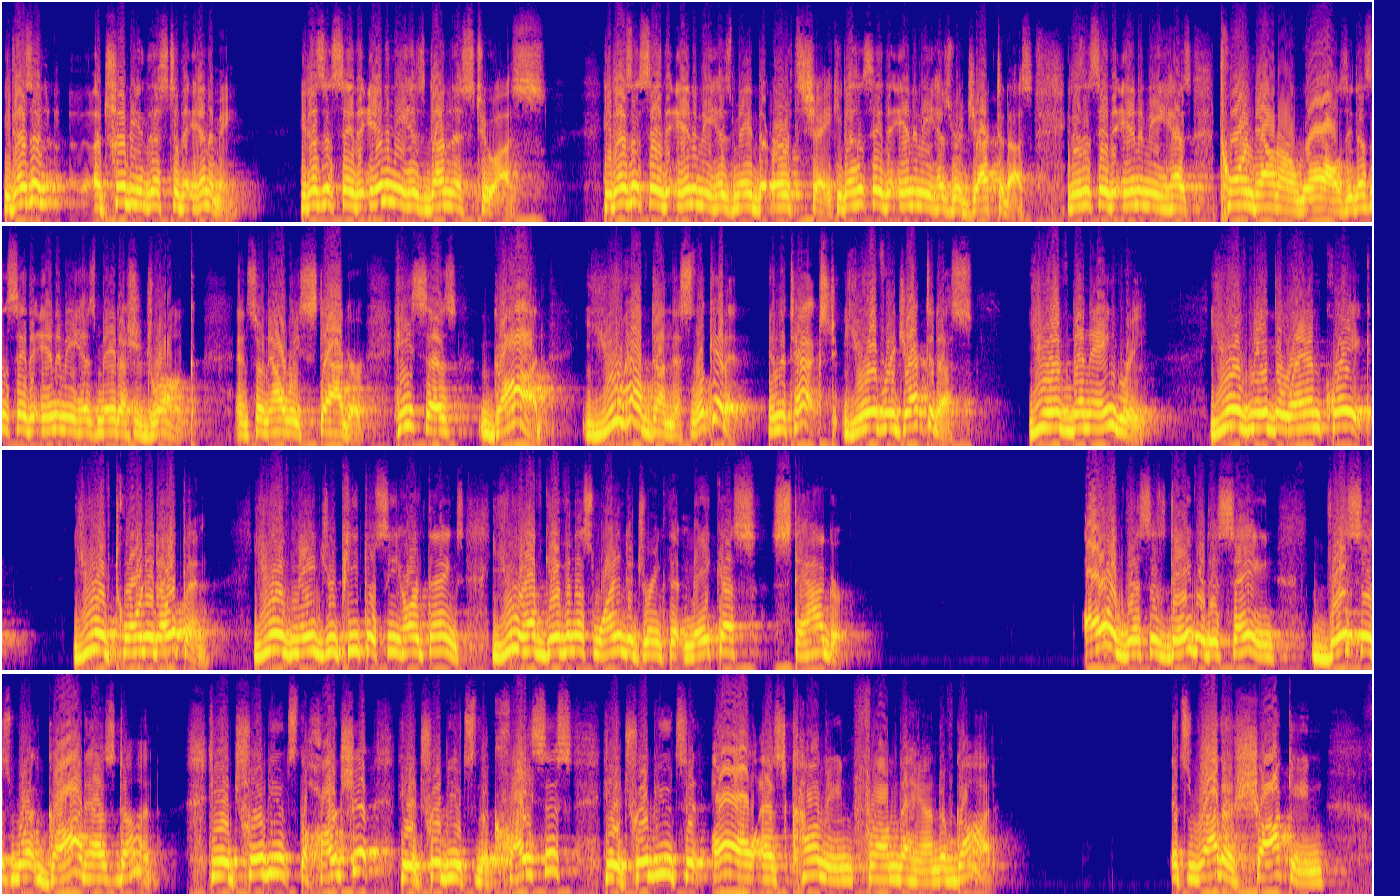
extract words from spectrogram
He doesn't attribute this to the enemy. He doesn't say the enemy has done this to us. He doesn't say the enemy has made the earth shake. He doesn't say the enemy has rejected us. He doesn't say the enemy has torn down our walls. He doesn't say the enemy has made us drunk. And so now we stagger. He says, God, you have done this. Look at it in the text. You have rejected us. You have been angry. You have made the land quake. You have torn it open. You have made your people see hard things. You have given us wine to drink that make us stagger. All of this, as David is saying, this is what God has done. He attributes the hardship, he attributes the crisis, he attributes it all as coming from the hand of God. It's rather shocking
